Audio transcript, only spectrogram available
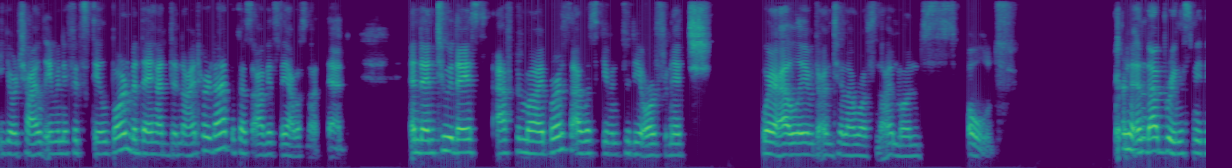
your child, even if it's stillborn, but they had denied her that because obviously I was not dead. And then two days after my birth, I was given to the orphanage where I lived until I was nine months old. And that brings me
